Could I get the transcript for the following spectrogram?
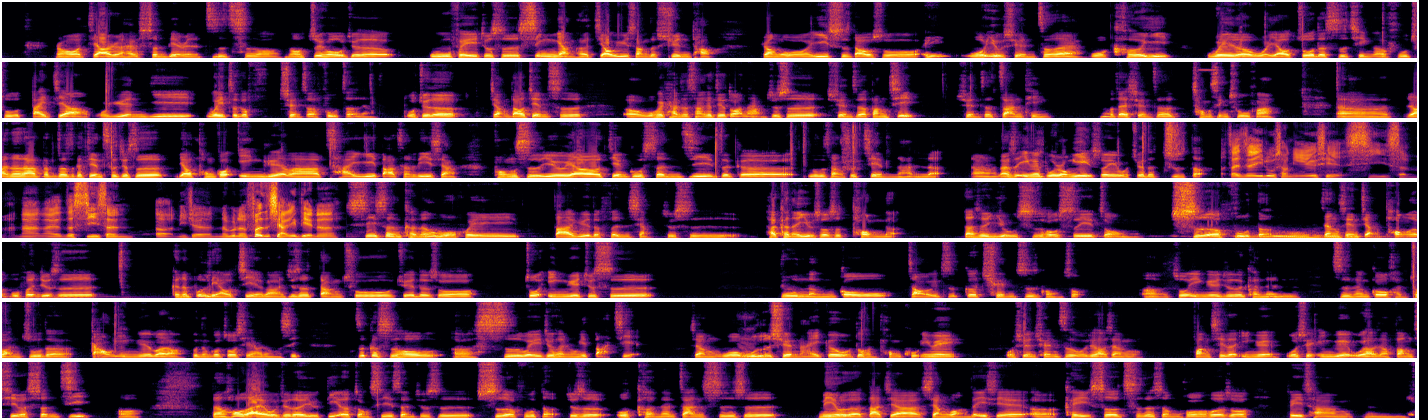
然后家人还有身边人的支持哦。然后最后我觉得，无非就是信仰和教育上的熏陶，让我意识到说，哎，我有选择哎，我可以。为了我要做的事情而付出代价，我愿意为这个选择负责。这样子，我觉得讲到坚持，呃，我会看这三个阶段啊，就是选择放弃、选择暂停，然后再选择重新出发。呃，然而呢，这这个坚持就是要通过音乐啦、才艺达成理想，同时又要兼顾生计，这个路上是艰难的。啊，但是因为不容易，所以我觉得值得。在这一路上，你有一些牺牲嘛？那那这牺牲，呃，你觉得能不能分享一点呢？牺牲可能我会大约的分享，就是它可能有时候是痛的，但是有时候是一种失而复得。这样先讲痛的部分，就是可能不了解吧，就是当初觉得说做音乐就是不能够找一个全职工作。呃，做音乐就是可能只能够很专注的搞音乐罢了，不能够做其他东西。这个时候，呃，思维就很容易打结。这样，我无论选哪一个，我都很痛苦，因为我选全职，我就好像放弃了音乐；我选音乐，我好像放弃了生计哦。但后来我觉得有第二种牺牲，就是失而复得，就是我可能暂时是没有了大家向往的一些呃可以奢侈的生活，或者说。非常嗯，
